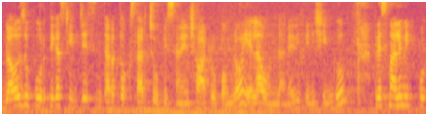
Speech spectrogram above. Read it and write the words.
బ్లౌజ్ పూర్తిగా స్టిచ్ చేసిన తర్వాత ఒకసారి చూపిస్తాను నేను షార్ట్ రూపంలో ఎలా ఉందనేది ఫినిషింగ్. ప్లస్ మళ్ళీ మీకు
